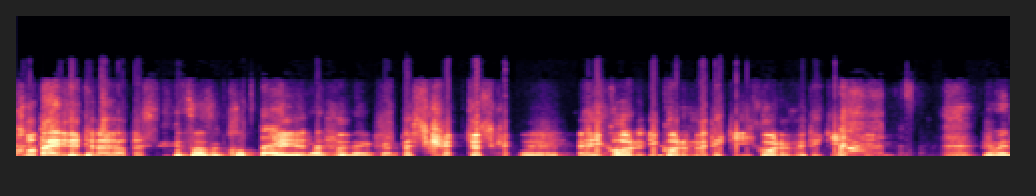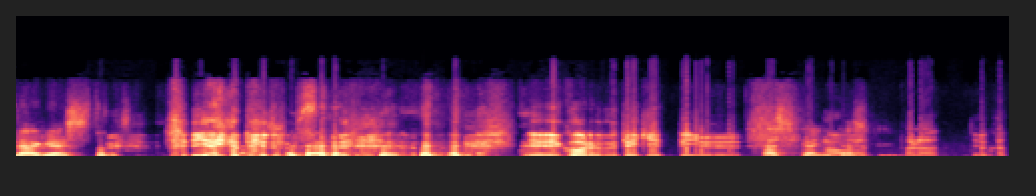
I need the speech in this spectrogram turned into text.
答え出てなかったです。そうそう、答えになってないから。確かに確かうん。に。イコール、イコール無敵、イコール無敵っていう。ごめんね、揚げ足と。いやいや、大丈夫です。いや、イコール無敵っていう確かに確かに。ってよかっ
